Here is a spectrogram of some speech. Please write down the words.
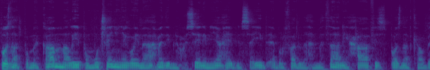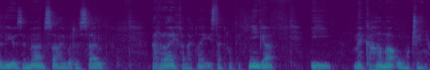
poznat po Mekamima, lijepom učenju, njegov ime Ahmed ibn Husein ibn Jahe ibn Said, Ebul Fadl Ahmethani, Hafiz, poznat kao Bedio Zeman, Sahib Rasail Rajha, dakle, istaknuti knjiga i Mekama u učenju.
